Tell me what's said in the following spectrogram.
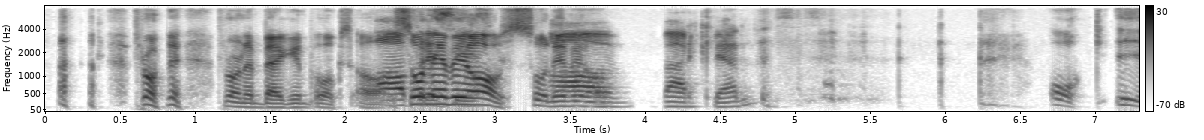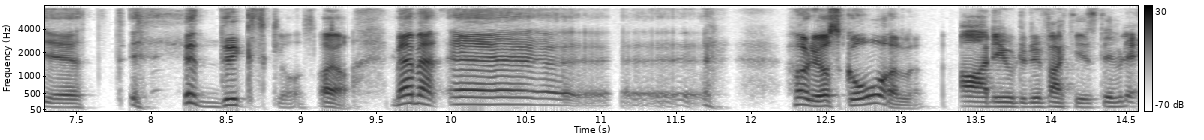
från, från en bag-in-box. Ja, ja, så precis. lever jag av. Så lever ja, jag. Verkligen. och i ett, ett dricksglas. Ja, ja. Men men. Eh, hörde jag skål? Ja, det gjorde du faktiskt. Det blev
